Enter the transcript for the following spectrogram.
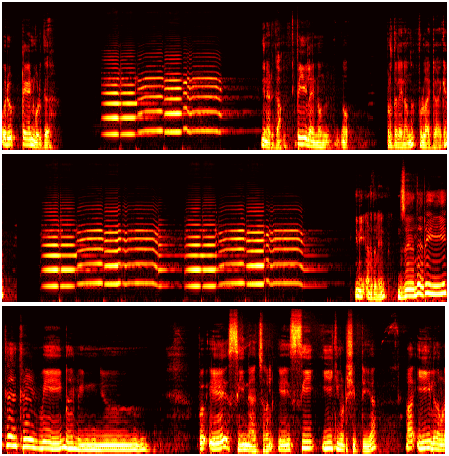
ഒരു ടേൺ കൊടുക്കുക. ഇങ്ങനെ എടുക്കാം. അപ്പോൾ ഈ ലൈനൊന്ന് ഇപ്പോഴത്തെ ലൈനൊന്ന് ഫുള്ളായിട്ട് വായിക്കാം. ഇനി അടുത്ത ലൈൻ ജലരേഖകൾ വീണലിഞ്ഞു ഇപ്പോൾ A C natural A C ഇക്ക് ഇങ്ങോട്ട് ഷിഫ്റ്റ് ചെയ്യുക. ആ ഇയിൽ നമ്മൾ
